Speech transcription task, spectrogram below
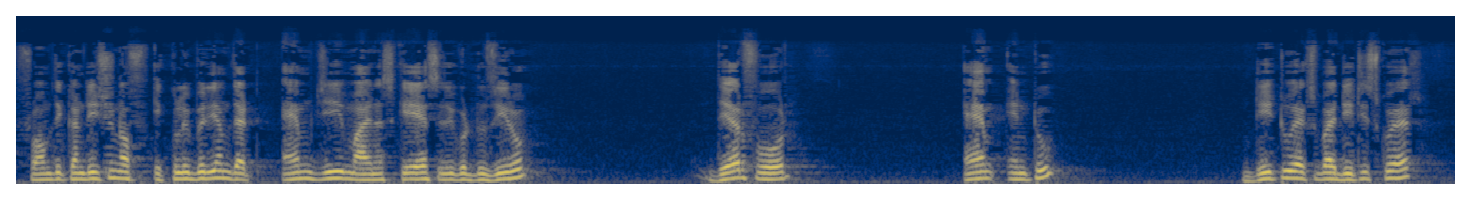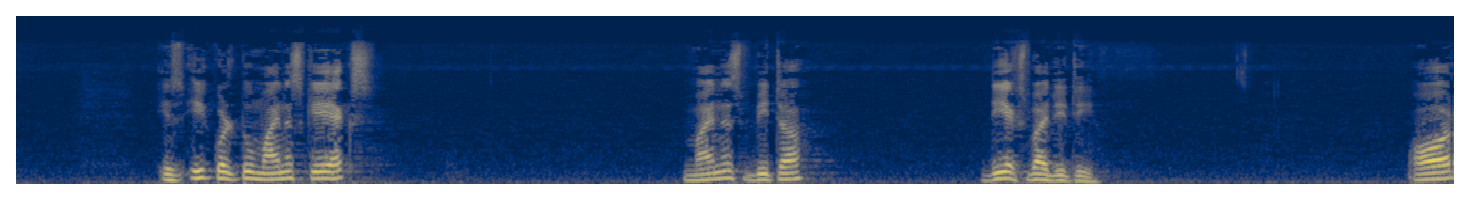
from the condition of equilibrium that mg minus ks is equal to 0. Therefore, m into d two x by d t square is equal to minus k x minus beta d x by d t اور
